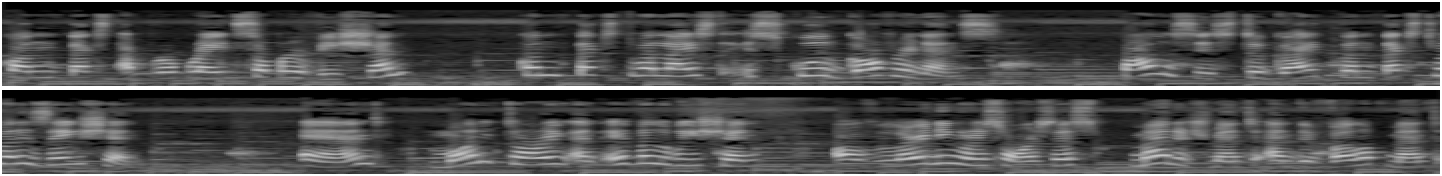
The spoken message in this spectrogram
context appropriate supervision, contextualized school governance, policies to guide contextualization, and monitoring and evaluation of learning resources management and development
